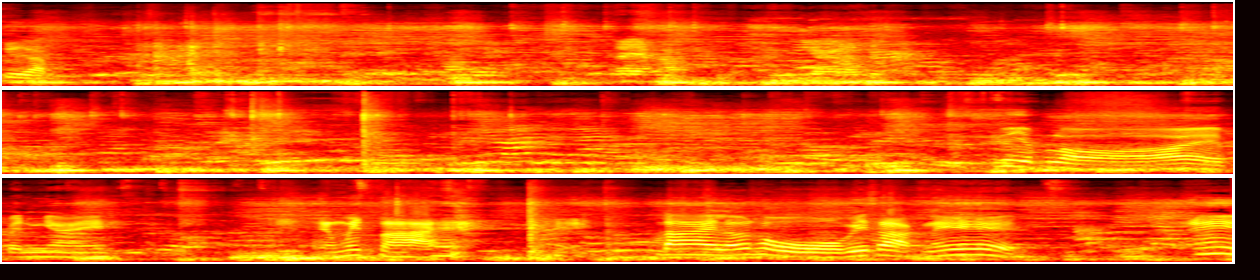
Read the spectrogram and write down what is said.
เกือบได้ยังครับยังครับเรียบร้อย เป็นไง ยังไม่ตาย ได้แล้วโถพี่ศักดิ์นี่เอ้ย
